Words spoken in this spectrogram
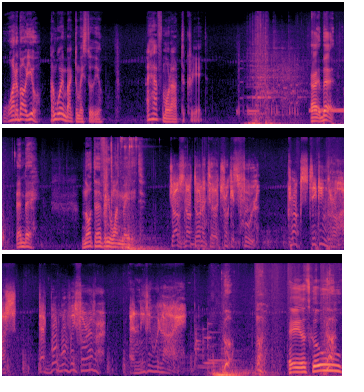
What about you? I'm going back to my studio. I have more art to create. All right, bet. Bembe, not everyone made it. Job's not done until the truck is full. Clock's ticking, Rojas. That boat won't wait forever. And neither will I. Hey, let's go. Wait,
